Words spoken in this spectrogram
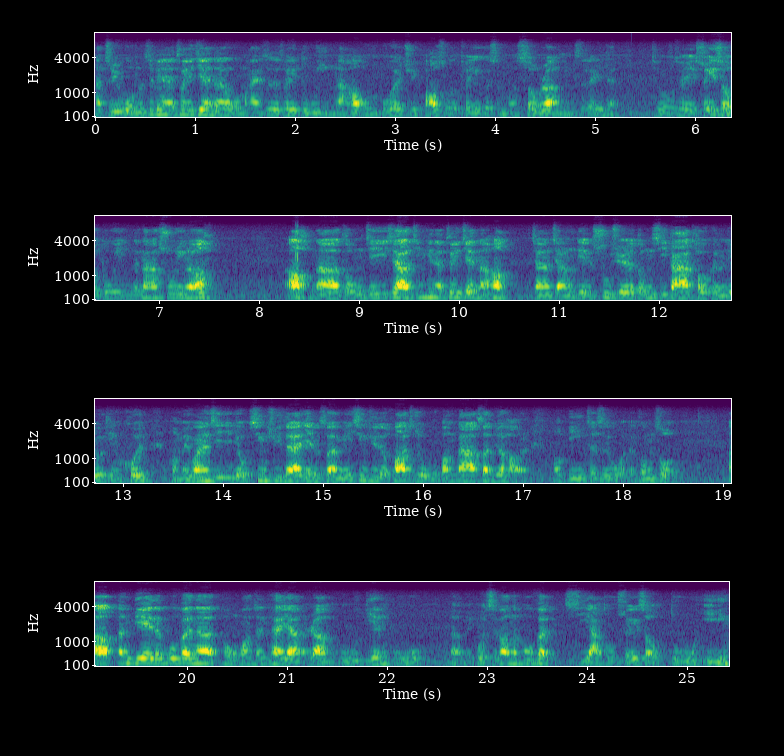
那至于我们这边的推荐呢，我们还是推独赢，然后我们不会去保守的推一个什么受让之类的，就以随手独赢跟大家输赢了哦。好，那总结一下今天的推荐呢哈，讲讲点数学的东西，大家头可能有点昏，好没关系，有兴趣再来验算，没兴趣的话就是我帮大家算就好了，好，毕竟这是我的工作。好，NBA 的部分呢，凤凰城太阳让五点五，呃，美国之棒的部分，西雅图水手独赢。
